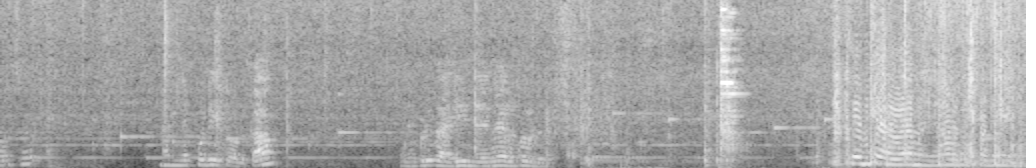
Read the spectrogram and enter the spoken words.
കുറച്ച് മഞ്ഞപ്പൊടി ഇട്ട് കൊടുക്കാം. മഞ്ഞപ്പൊടി കരിയും തേങ്ങ എളുപ്പം ഇടും എനിക്കറിയാമോ ഞാൻ അവിടെ പണിയായിരുന്നു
